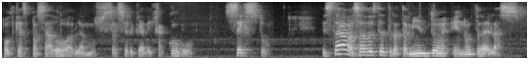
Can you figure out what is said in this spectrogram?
podcast pasado hablamos acerca de Jacobo VI. Está basado este tratamiento en otra de las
